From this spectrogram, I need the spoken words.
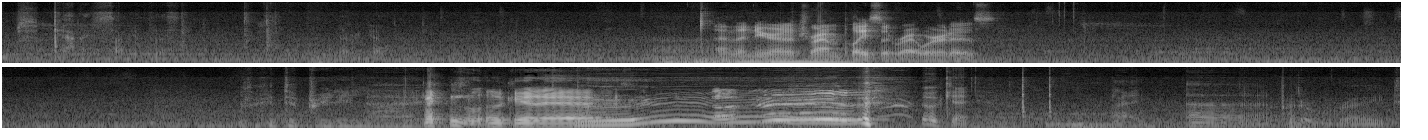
Oops. God, I suck at this. There we go. And then you're gonna try and place it right where it is. Look at the pretty light. Look at it. okay. Right. Uh, put it right.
